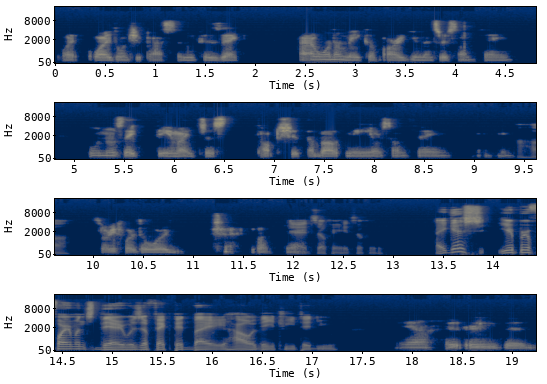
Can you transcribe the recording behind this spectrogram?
why, why don't you pass them? Because like I don't want to make up arguments or something. Who knows? Like they might just talk shit about me or something. hmm Uh huh. Sorry for the word, but Yeah, yeah. it's okay. It's okay. I guess your performance there was affected by how they treated you. Yeah, it really did.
